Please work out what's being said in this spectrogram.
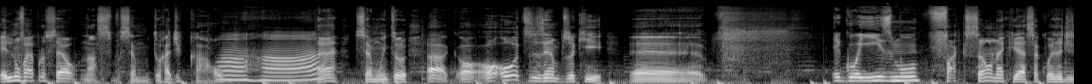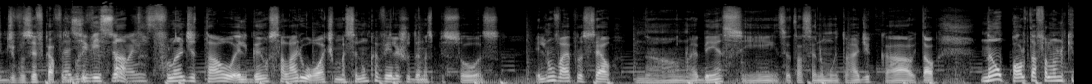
Ele não vai pro céu. Nossa, você é muito radical. Aham. Né? Você é muito. Ah, ó, ó, outros exemplos aqui. É, Egoísmo. facção, né? Que é essa coisa de, de você ficar fazendo. As divisões. Ah, fulano de tal, ele ganha um salário ótimo, mas você nunca vê ele ajudando as pessoas. Ele não vai pro céu. Não, não é bem assim. Você tá sendo muito radical e tal. Não, Paulo tá falando que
